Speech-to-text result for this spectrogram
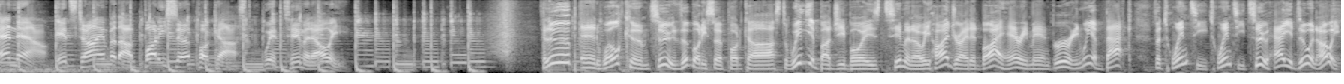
And now it's time for the Body Surf Podcast with Tim and Owie. Hello and welcome to the Body Surf Podcast with your budgie boys, Tim and Owie, hydrated by Harry Man Brewery, and we are back for 2022. How you doing, Owie?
